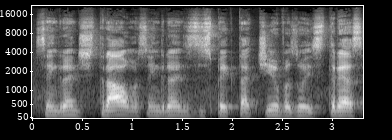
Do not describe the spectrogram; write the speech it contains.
sem grandes traumas, sem grandes expectativas ou estresse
